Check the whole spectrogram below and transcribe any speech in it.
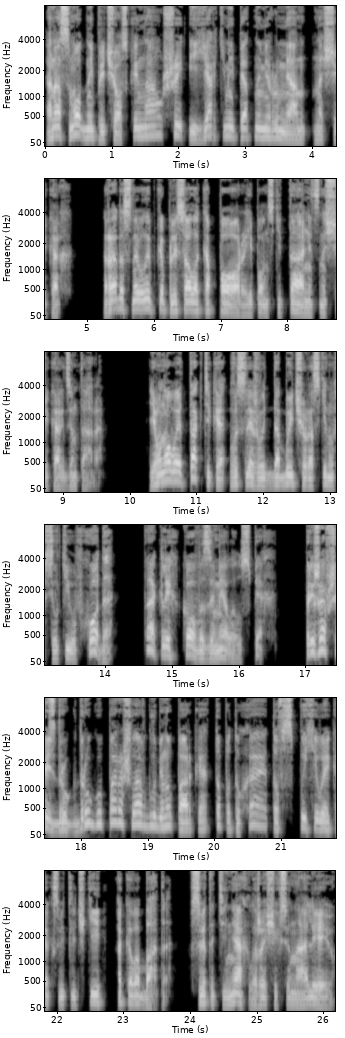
она с модной прической на уши и яркими пятнами румян на щеках. Радостная улыбка плясала капора, японский танец на щеках Дзюнтара. Его новая тактика выслеживать добычу, раскинув селки у входа, так легко возымела успех. Прижавшись друг к другу, пара шла в глубину парка, то потухая, то вспыхивая, как светлячки акавабата, в светотенях, ложащихся на аллею,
